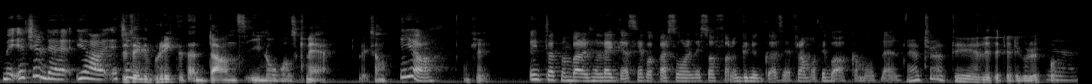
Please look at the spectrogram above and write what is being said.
Men jag kände, ja, jag Du kände, tänkte på riktigt en dans i någons knä? Liksom. ja. Okej. Inte att man bara liksom lägger sig på personen i soffan och gnuggar sig fram och tillbaka mot den. Jag tror att det är lite det det går ut på. Ja,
